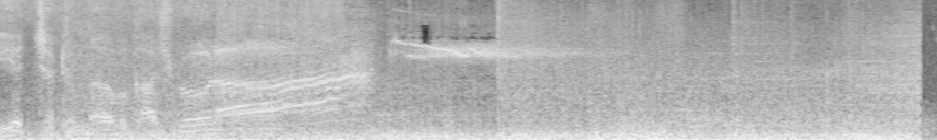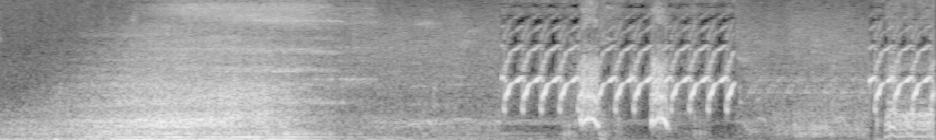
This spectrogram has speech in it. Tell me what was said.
ఎచ్చటున్నావు కాశ్మోరా! నాకు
